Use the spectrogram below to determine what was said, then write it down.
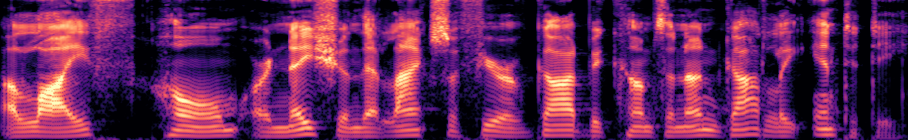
A life, home, or nation that lacks the fear of God becomes an ungodly entity.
